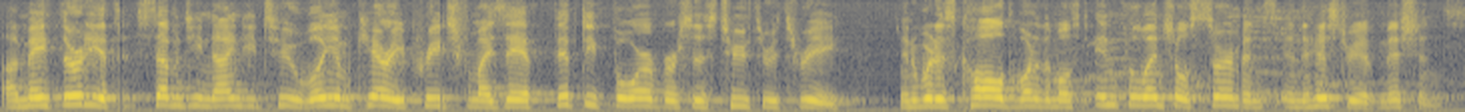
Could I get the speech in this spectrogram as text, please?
On May 30th, 1792, William Carey preached from Isaiah 54, verses 2 through 3 in what is called one of the most influential sermons in the history of missions.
